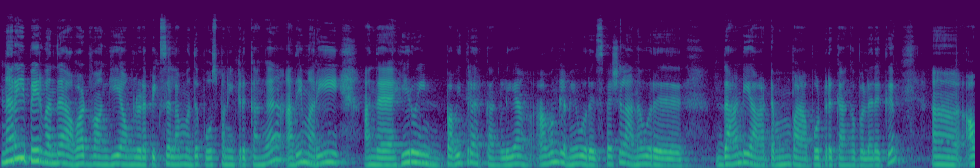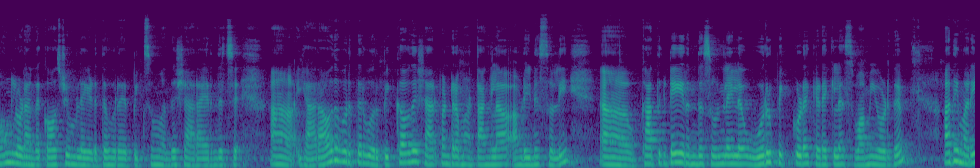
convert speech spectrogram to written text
நிறைய பேர் வந்து அவார்ட் வாங்கி அவங்களோட பிக்ஸ் எல்லாம் வந்து போஸ்ட் பண்ணிட்டு இருக்காங்க. அதே மாதிரி அந்த ஹீரோயின் பவித்ரா இருக்காங்க இல்லையா? அவங்களுமே ஒரு ஸ்பெஷலான ஒரு தாண்டிய ஆட்டமும் பா போட்டிருக்காங்க போல இருக்கு. அவங்களோட அந்த காஸ்டியூமில் எடுத்த ஒரு பிக்ஸும் வந்து ஷேர் ஆகிருந்துச்சு யாராவது ஒருத்தர் ஒரு பிக்காவது ஷேர் பண்ணுற மாட்டாங்களா அப்படின்னு சொல்லி காத்துக்கிட்டே இருந்த சூழ்நிலையில் ஒரு பிக் கூட கிடைக்கல சுவாமியோடது. அதே மாதிரி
